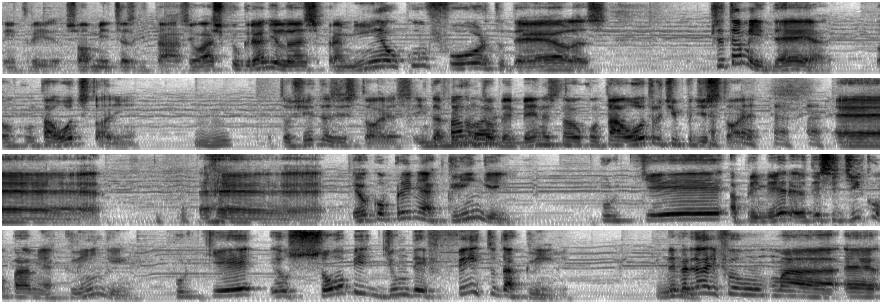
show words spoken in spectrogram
Entre somente as guitarras. Eu acho que o grande lance para mim é o conforto delas. Pra você ter uma ideia, eu vou contar outra historinha. Uhum. Eu tô cheio das histórias. Ainda Por bem favor. que não tô bebendo, senão eu vou contar outro tipo de história. é é, eu comprei minha Klingen porque a primeira, eu decidi comprar minha Klingen porque eu soube de um defeito da Klingen. Hum. Na verdade, foi uma. É,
